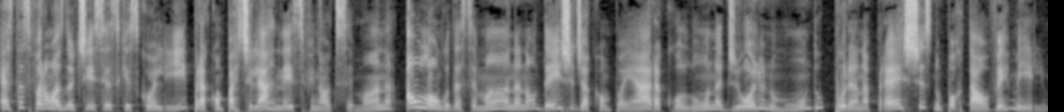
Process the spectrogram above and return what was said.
Estas foram as notícias que escolhi para compartilhar nesse final de semana. Ao longo da semana, não deixe de acompanhar a coluna De Olho no Mundo por Ana Prestes no portal Vermelho.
